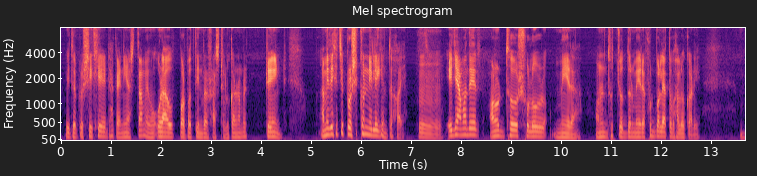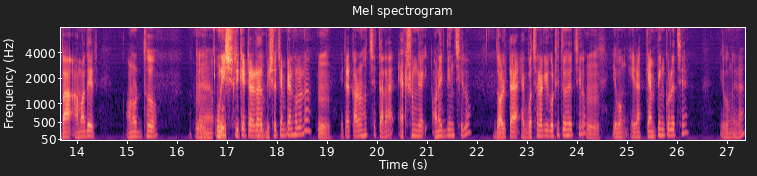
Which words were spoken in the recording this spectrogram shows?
বিতর্ক শিখে ঢাকায় নিয়ে আসতাম এবং ওরাও পরপর তিনবার ফার্স্ট হলো কারণ আমরা ট্রেন্ড আমি দেখেছি প্রশিক্ষণ নিলেই কিন্তু হয়। এই যে আমাদের অনূর্ধ্ব ষোলোর মেয়েরা অনূর্ধ্ব চোদ্দোর মেয়েরা ফুটবলে এত ভালো করে বা আমাদের অনূর্ধ্ব উনিশ। ক্রিকেটাররা বিশ্ব চ্যাম্পিয়ন হলো না? এটার কারণ হচ্ছে তারা একসঙ্গে অনেক দিন ছিল দলটা এক বছর আগে গঠিত হয়েছিল এবং এরা ক্যাম্পিং করেছে এবং এরা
